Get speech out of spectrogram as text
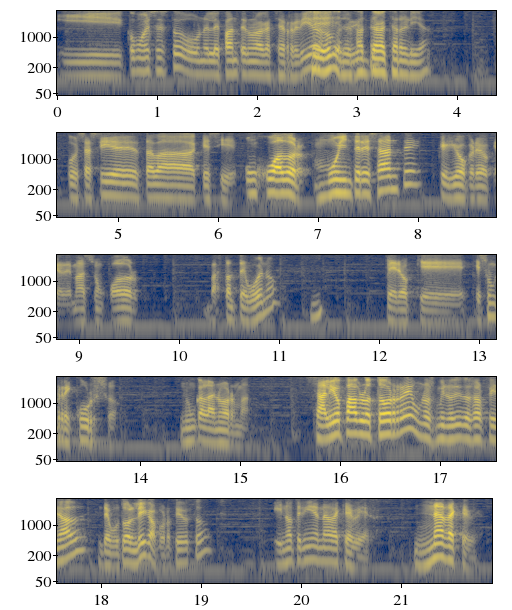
¿Y cómo es esto? ¿Un elefante en una cacharrería? Sí, elefante en la cacharrería. Pues así estaba que sí. Un jugador muy interesante, que yo creo que además es un jugador bastante bueno, mm. pero que es un recurso, nunca la norma. Salió Pablo Torre unos minutitos al final, debutó en Liga, por cierto, y no tenía nada que ver. Nada que ver.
